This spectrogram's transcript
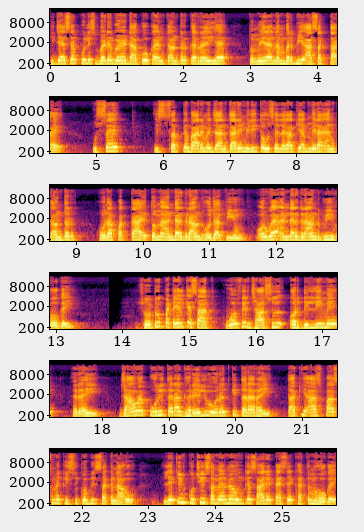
कि जैसे पुलिस बड़े बड़े डाकुओं का एनकाउंटर कर रही है तो मेरा नंबर भी आ सकता है। उससे इस सब के बारे में जानकारी मिली तो उसे लगा कि अब मेरा एनकाउंटर होना पक्का है तो मैं अंडरग्राउंड हो जाती हूँ, और वह अंडरग्राउंड भी हो गई। छोटू पटेल के साथ वह फिर झांसू और दिल्ली में रही, जहाँ वह पूरी तरह घरेलू औरत की तरह रही, ताकि आसपास में किसी को भी शक ना हो। लेकिन कुछ ही समय में उनके सारे पैसे खत्म हो गए।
